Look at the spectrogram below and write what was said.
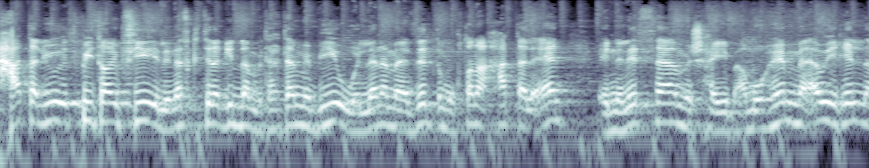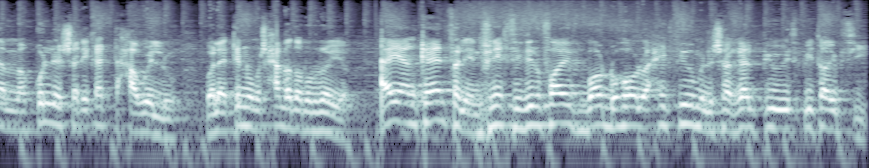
حتى ال USB Type-C اللي ناس كتيرة جدا بتهتم بيه واللي أنا ما زلت مقتنع حتى الآن إن لسه مش هيبقى مهم قوي غير لما كل الشركات تحول له ولكنه مش حاجة ضرورية. ايا كان فال Infinix 05 برضه هو الوحيد فيهم اللي شغال ب USB Type-C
